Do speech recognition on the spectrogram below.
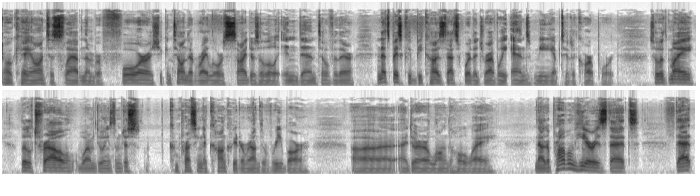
Okay, on to slab number four. As you can tell on that right lower side, there's a little indent over there. And that's basically because that's where the driveway ends, meeting up to the carport. So with my little trowel, what I'm doing is I'm just compressing the concrete around the rebar. Uh, I do it along the whole way. Now the problem here is that that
